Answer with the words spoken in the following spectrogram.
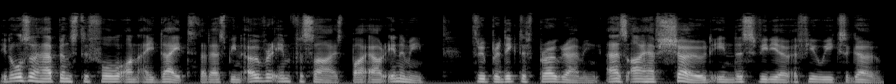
It also happens to fall on a date that has been overemphasized by our enemy through predictive programming, as I have showed in this video a few weeks ago.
